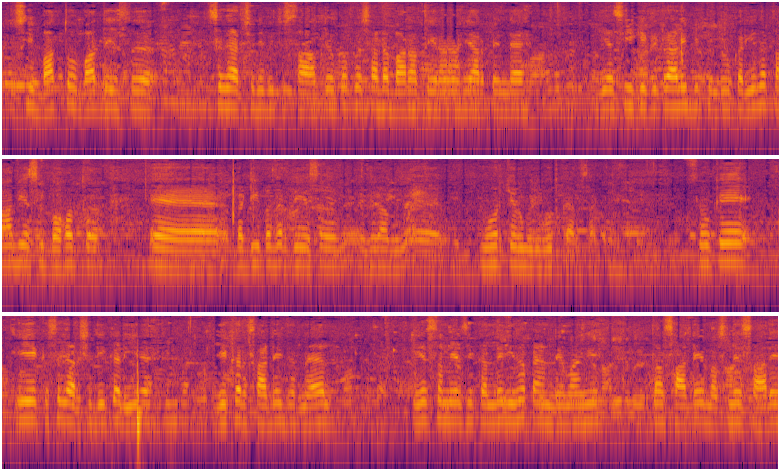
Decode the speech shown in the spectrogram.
ਤੁਸੀਂ ਵੱਧ ਤੋਂ ਵੱਧ ਇਸ ਸੰਘਰਸ਼ ਦੇ ਵਿੱਚ ਸਾਥ ਦਿਓ, ਕਿਉਂਕਿ ਸਾਡਾ 12 13000 ਪਿੰਡ ਹੈ। ਜੇ ਅਸੀਂ ਇੱਕ ਇੱਕ ਟਰਾਲੀ ਵੀ ਪਿੰਡੋਂ ਕਰੀਏ ਨਾ, ਤਾਂ ਵੀ ਅਸੀਂ ਬਹੁਤ ਵੱਡੀ ਪੱਧਰ ਤੇ ਇਸ ਜਿਹੜਾ ਮੋਰਚੇ ਨੂੰ ਮਜ਼ਬੂਤ ਕਰ ਸਕਦੇ ਕਿਉਂਕਿ ਇਹ ਇੱਕ ਸੰਘਰਸ਼ ਦੀ ਘੜੀ ਹੈ। ਜੇਕਰ ਸਾਡੇ ਜਰਨੈਲ ਇਸ ਸਮੇਂ ਅਸੀਂ ਇਕੱਲੇ ਨਹੀਂ ਨਾ ਪੈਣ ਦੇਵਾਂਗੇ, ਤਾਂ ਸਾਡੇ ਮਸਲੇ ਸਾਰੇ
